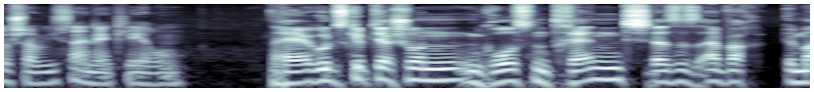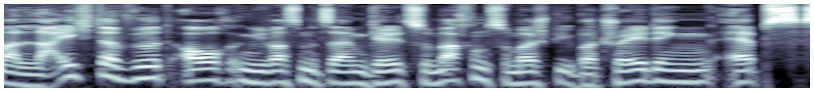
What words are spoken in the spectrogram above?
Joscha, wie ist deine Erklärung? Naja gut, es gibt ja schon einen großen Trend, dass es einfach immer leichter wird, auch irgendwie was mit seinem Geld zu machen, zum Beispiel über Trading-Apps.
